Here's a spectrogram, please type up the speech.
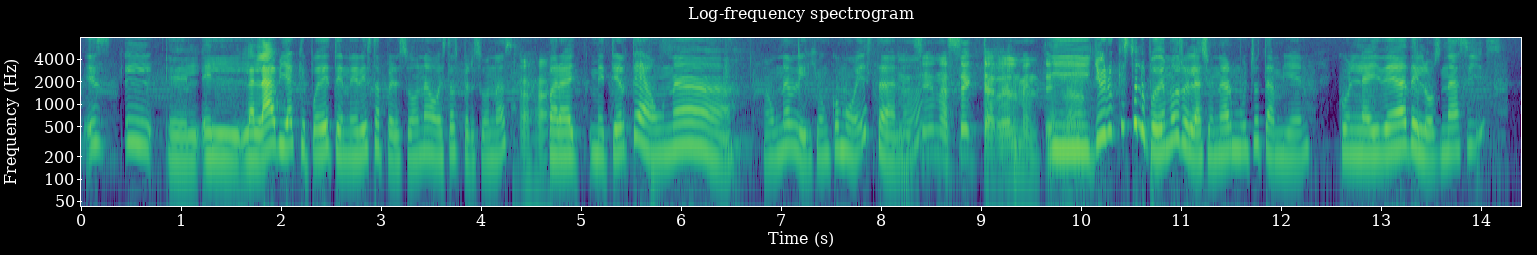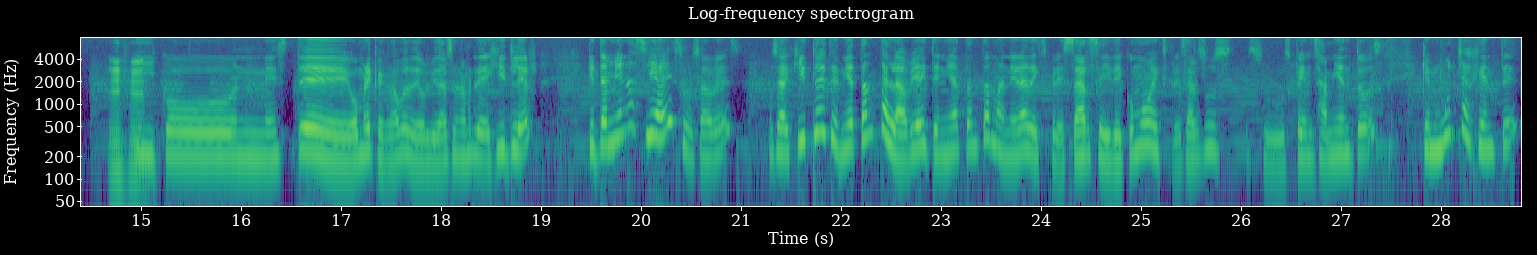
es el- el- el- la labia que puede tener esta persona o estas personas Ajá. para meterte a una, a una religión como esta, ¿no? Sí, una secta realmente, Y ¿no? yo creo que esto lo podemos relacionar mucho también con la idea de los nazis y con este hombre que acabo de olvidar su nombre, de Hitler, que también hacía eso, ¿sabes? O sea, Hitler tenía tanta labia y tenía tanta manera de expresarse y de cómo expresar sus, sus pensamientos que mucha gente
